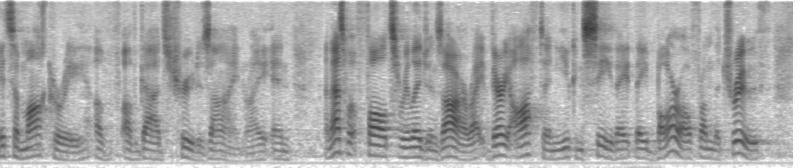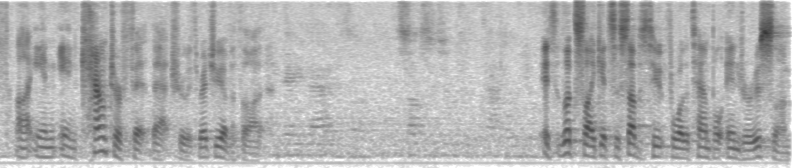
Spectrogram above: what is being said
It's a mockery of, of God's true design, right? And, and that's what false religions are, right? Very often you can see they, they borrow from the truth uh, and, and counterfeit that truth. Rich, you have a thought? It looks like it's a substitute for the temple in Jerusalem.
